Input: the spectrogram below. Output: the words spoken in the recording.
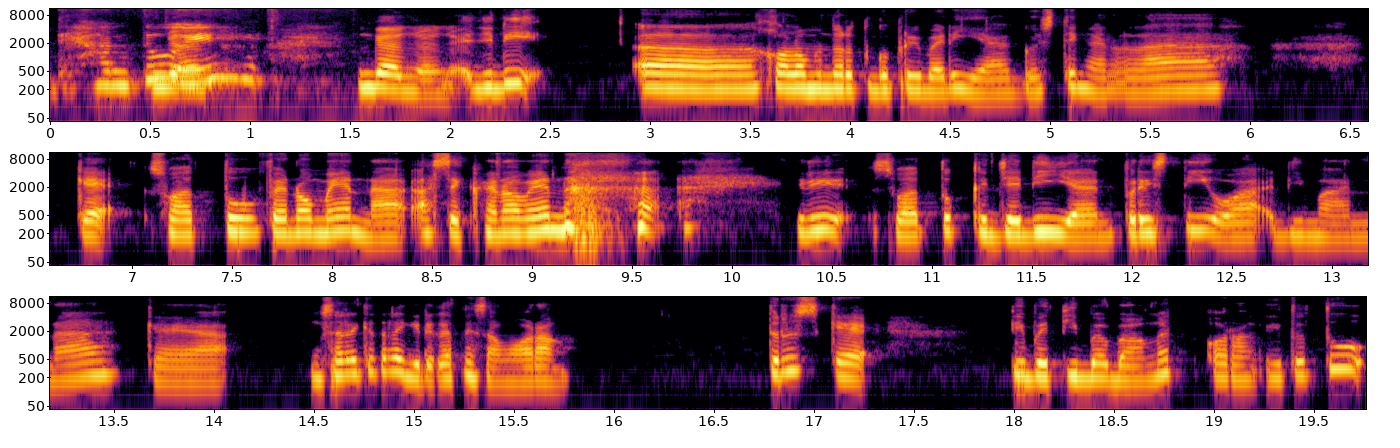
Dihantui. Enggak, enggak, enggak. Jadi eh kalau menurut gue pribadi ya, ghosting adalah kayak suatu fenomena, asik fenomena. Jadi suatu kejadian, peristiwa di mana kayak misalnya kita lagi dekat nih sama orang. Terus kayak tiba-tiba banget orang itu tuh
